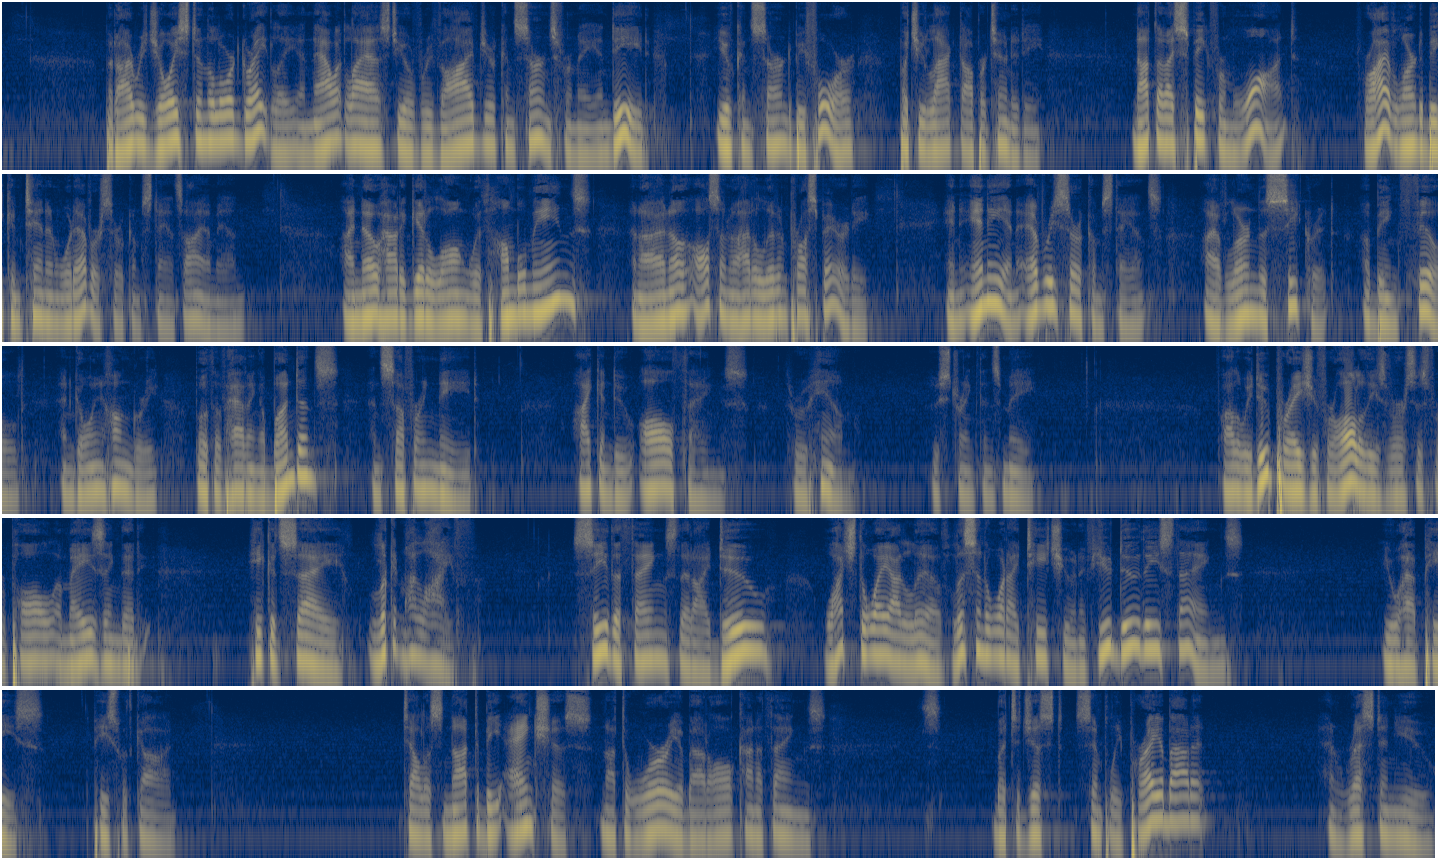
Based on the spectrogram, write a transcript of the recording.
But I rejoiced in the Lord greatly, and now at last you have revived your concerns for me. Indeed, you have concerned before, but you lacked opportunity. Not that I speak from want, for I have learned to be content in whatever circumstance I am in. I know how to get along with humble means, and I know, also know how to live in prosperity. In any and every circumstance, I have learned the secret of being filled and going hungry both of having abundance and suffering need. I can do all things through him who strengthens me. Father, we do praise you for all of these verses. For Paul, amazing that he could say, Look at my life. See the things that I do. Watch the way I live. Listen to what I teach you. And if you do these things, you will have peace, peace with God tell us not to be anxious, not to worry about all kind of things, but to just simply pray about it and rest in you.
